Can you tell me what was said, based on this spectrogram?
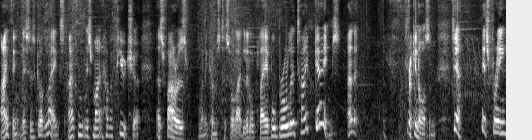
I think this has got legs. I think this might have a future as far as when it comes to sort of like little playable brawler type games. And it's freaking awesome. So yeah, it's free.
